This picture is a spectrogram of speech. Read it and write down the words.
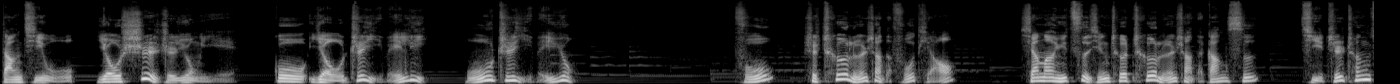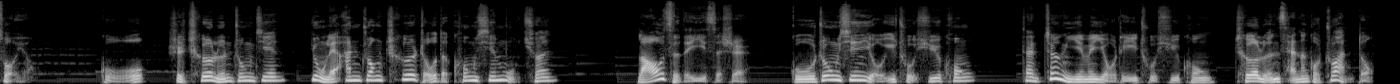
当其无，有室之用也。故有之以为利，无之以为用。辐是车轮上的辐条，相当于自行车车轮上的钢丝，起支撑作用。毂是车轮中间用来安装车轴的空心木圈。老子的意思是，毂中心有一处虚空，但正因为有着一处虚空，车轮才能够转动，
